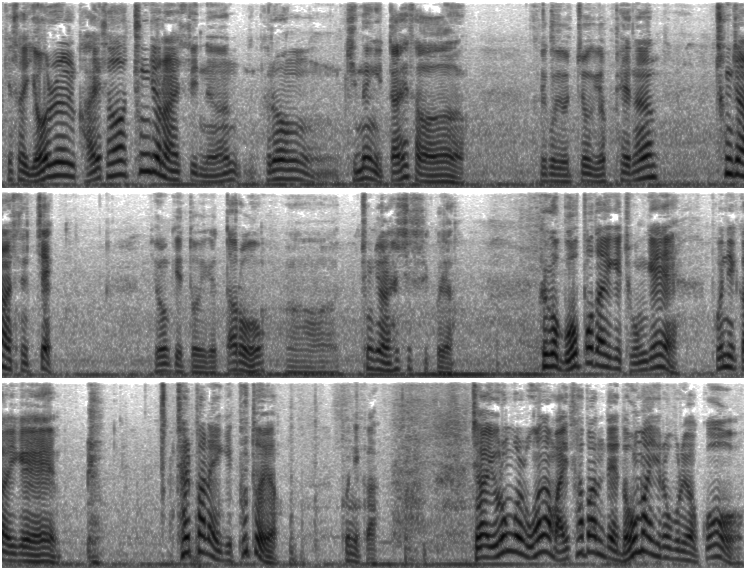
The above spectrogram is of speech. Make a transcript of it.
그래서 열을 가해서 충전을 할 수 있는 그런 기능이 있다 해서 그리고 이쪽 옆에는 충전할 수 있는 잭. 이렇게 또 이게 따로 어, 충전을 하실 수 있고요. 그리고 무엇보다 이게 좋은 게 보니까 이게 철판에 이게 붙어요. 보니까. 제가 이런 걸 워낙 많이 사봤는데 너무 많이 잃어버려갖고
